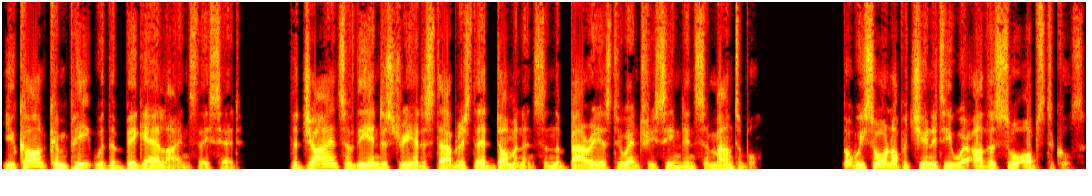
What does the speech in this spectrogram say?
You can't compete with the big airlines, they said. The giants of the industry had established their dominance and the barriers to entry seemed insurmountable. But we saw an opportunity where others saw obstacles.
